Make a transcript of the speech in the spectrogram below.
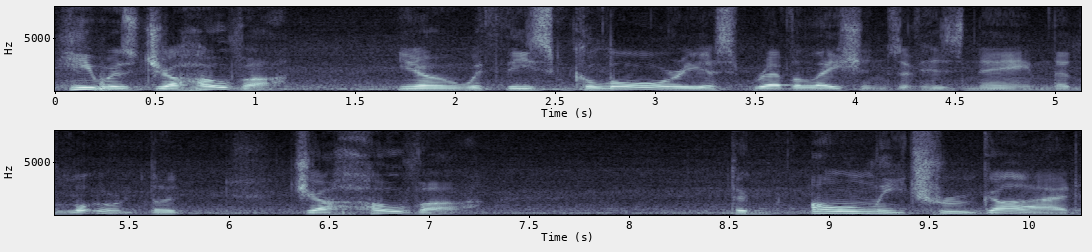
he was Jehovah, you know, with these glorious revelations of his name, the Lord, the Jehovah, the only true God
